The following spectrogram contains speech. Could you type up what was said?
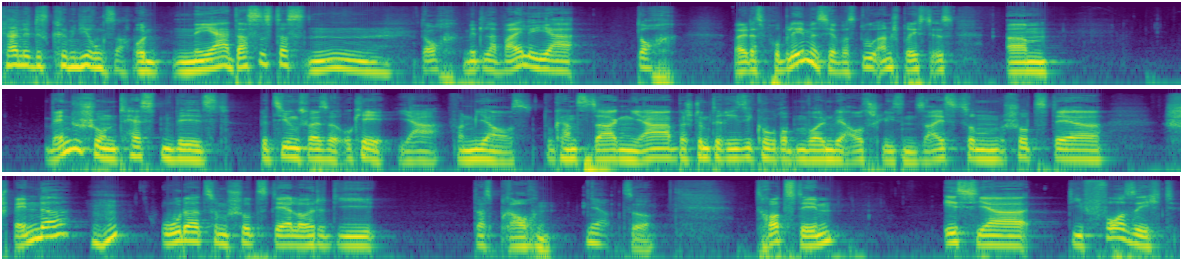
keine Diskriminierungssache. Und naja, das ist das, mh, doch, mittlerweile ja, doch. Weil das Problem ist ja, was du ansprichst, ist, ähm, wenn du schon testen willst, beziehungsweise, okay, ja, von mir aus, du kannst sagen, ja, bestimmte Risikogruppen wollen wir ausschließen, sei es zum Schutz der Spender oder zum Schutz der Leute, die das brauchen. ja. So. Trotzdem ist ja die Vorsicht,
